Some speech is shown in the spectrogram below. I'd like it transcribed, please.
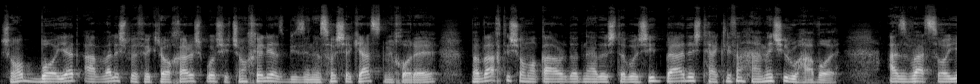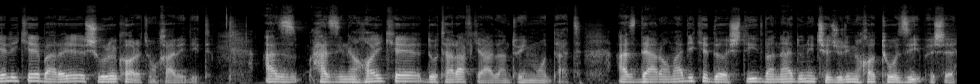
شما باید اولش به فکر آخرش باشید چون خیلی از بیزینس ها شکست می‌خوره و وقتی شما قرارداد نداشته باشید بعدش تکلیف همه چی رو هواه. از وسایلی که برای شروع کارتون خریدید. از هزینه هایی که دو طرف کردن تو این مدت از درآمدی که داشتید و ندونید چجوری می‌خواد توضیح بشه.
